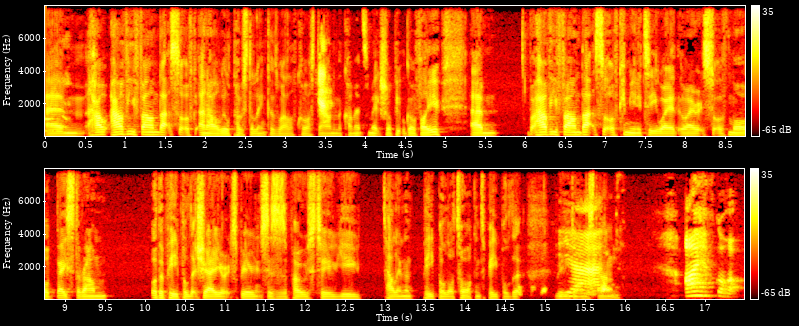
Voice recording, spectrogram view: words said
Um, how, how have you found that sort of? And I will post a link as well, of course, down in the comments to make sure people go follow you. Um, but how have you found that sort of community where where it's sort of more based around other people that share your experiences as opposed to you telling people or talking to people that really yeah. don't understand? I have got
